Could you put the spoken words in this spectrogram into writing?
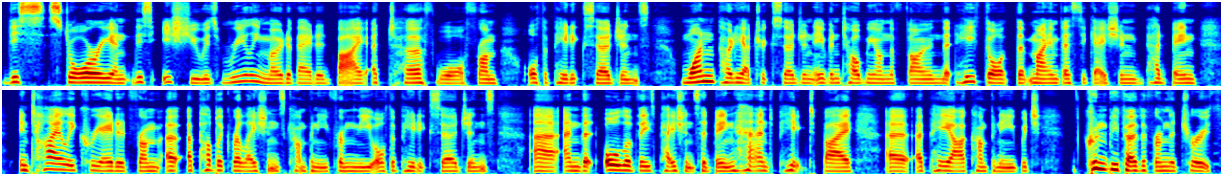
this story and this issue is really motivated by a turf war from orthopedic surgeons. One podiatric surgeon even told me on the phone that he thought that my investigation had been entirely created from a, a public relations company from the orthopedic surgeons, uh, and that all of these patients had been handpicked by a, a PR company, which couldn't be further from the truth.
